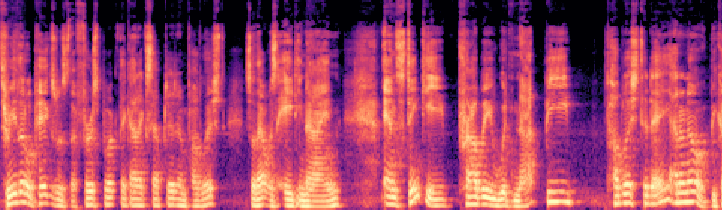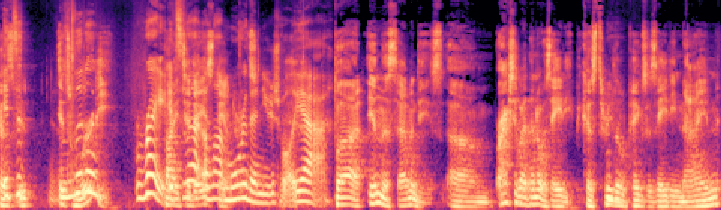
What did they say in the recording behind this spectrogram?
Three Little Pigs was the first book that got accepted and published. So that was 89. And Stinky probably would not be published today. I don't know, because It's it, it's little- wordy. Right. It's not a lot more than usual. Yeah. But in the 70s, um, or actually by then it was 80 because 3 Little Pigs was 89.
